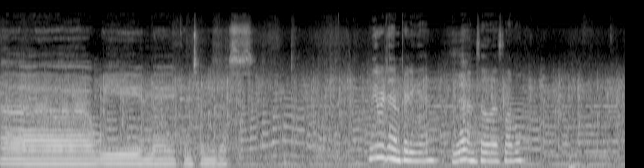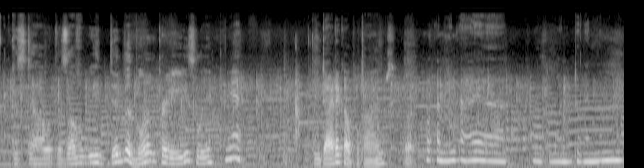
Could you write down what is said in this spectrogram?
uh, we may continue this. We were doing pretty good Yeah. until this level. Because to hell with this level, we did the blimp pretty easily. Yeah. We died a couple times, but Well, I mean, I uh, was one to win them.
